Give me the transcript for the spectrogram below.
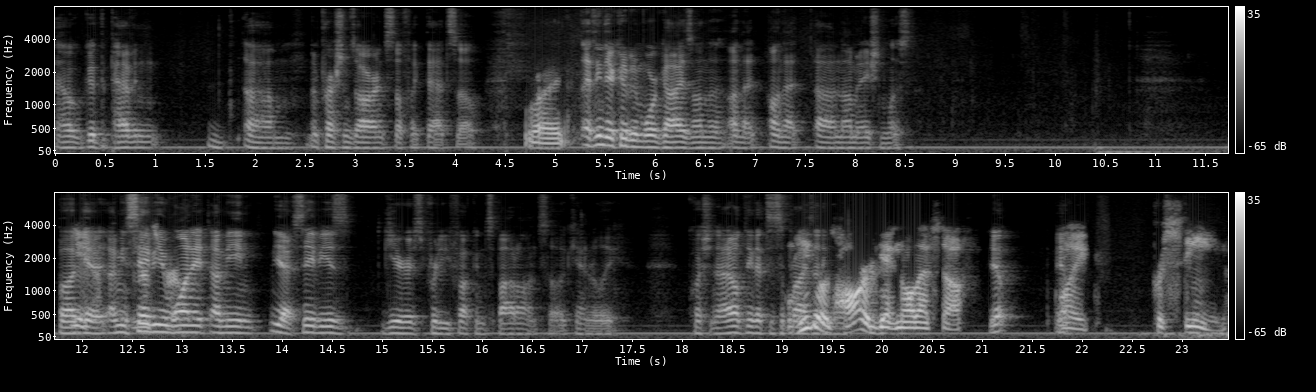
how good the Pavin um, impressions are and stuff like that. So Right. I think there could have been more guys on the on that on that uh, nomination list. But yeah, Yeah, I mean, that's Sabia true. won it. I mean, yeah, Sabia's gear is pretty fucking spot on, so I can't really question. It. I don't think that's a surprise. He goes anymore. hard getting all that stuff. Yep. Yep. Like, pristine.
